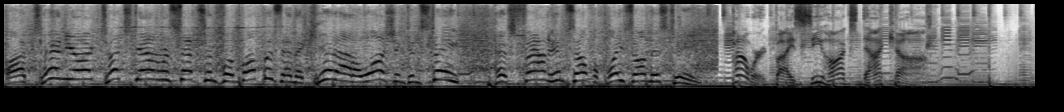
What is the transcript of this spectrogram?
A 10-yard touchdown reception for Bumpus, and the kid out of Washington State has found himself a place on this team. Powered by Seahawks.com.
